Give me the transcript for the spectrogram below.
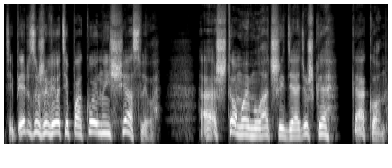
Теперь заживете покойно и счастливо. А что мой младший дядюшка? Как он?»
